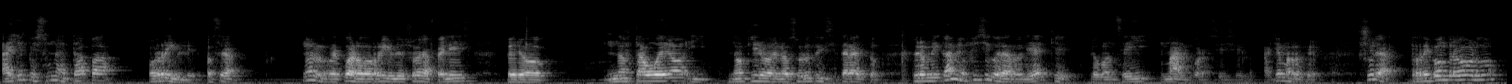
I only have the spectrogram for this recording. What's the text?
ahí empezó una etapa horrible, o sea, no lo recuerdo horrible, yo era feliz, pero no está bueno y no quiero en absoluto incitar a esto. Pero mi cambio físico, la realidad es que lo conseguí mal, por así decirlo. ¿A qué me refiero? Yo era recontra gordo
